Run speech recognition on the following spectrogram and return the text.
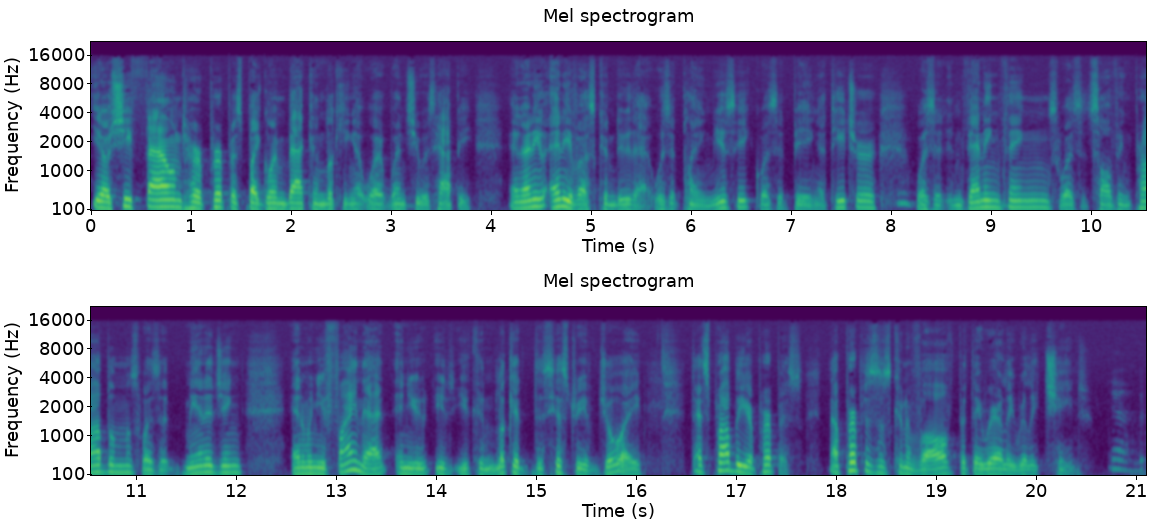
you know, she found her purpose by going back and looking at what, when she was happy. And any any of us can do that. Was it playing music? Was it being a teacher? Mm. Was it inventing things? Was it solving problems? Was it managing? And when you find that and you, you, you can look at this history of joy, that's probably your purpose. Now purposes can evolve, but they rarely really change. Yeah, but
